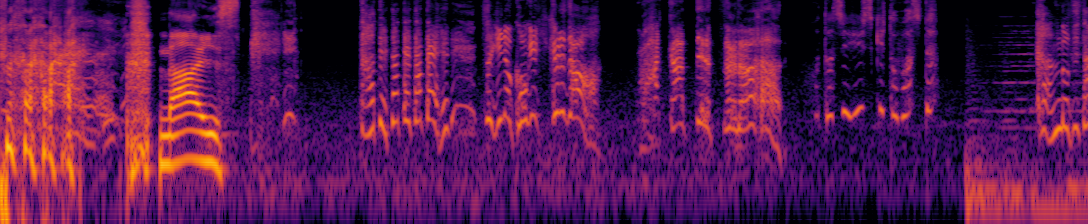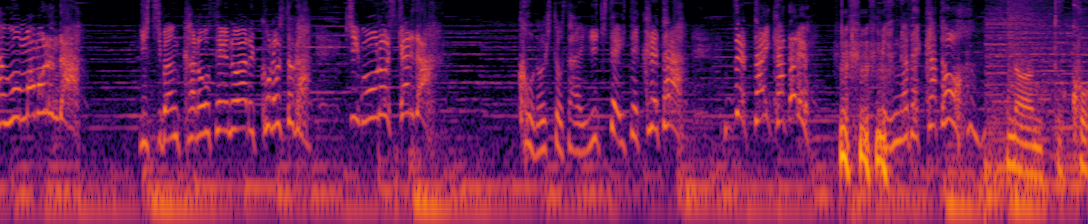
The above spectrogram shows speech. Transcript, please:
nice. 一番可能性のあるこの人が希望の光だ。この人さえ生きていてくれたら絶対勝てる。みんなで勝とう。なんと滑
